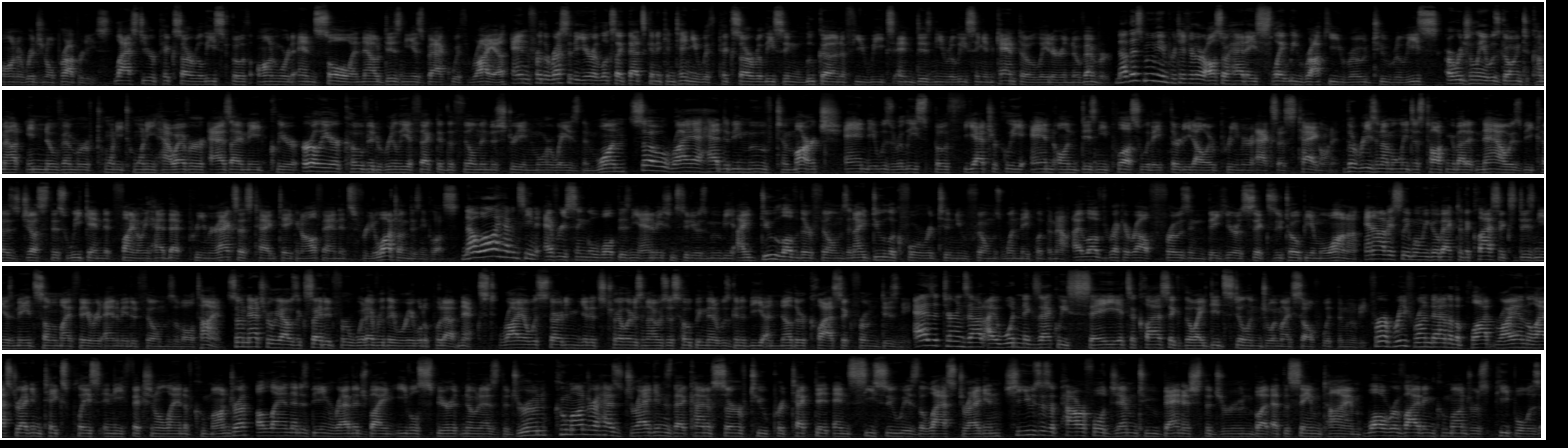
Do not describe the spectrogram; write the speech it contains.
on original properties. Last year, Pixar released both Onward and Soul, and now Disney is back with Raya. And for the rest of the year, it looks like that's going to continue, with Pixar releasing Luca in a few weeks and Disney releasing Encanto later in November. Now this movie in particular also had a slightly rocky road to release. Originally it was going to come out in November of 2020, however, as I made clear earlier, COVID really affected the film industry in more ways than one. So Raya had to be moved to March, and it was released both theatrically and on Disney Plus with a $30 Premier Access tag on it. The reason I'm only just talking about it now is because just this weekend it finally had that Premier Access tag taken off and it's free to watch on Disney+. Plus. Now, while I haven't seen every single Walt Disney Animation Studios movie, I do love their films and I do look forward to new films when they put them out. I loved Wreck-It Ralph, Frozen, Big Hero 6, Zootopia, Moana, and obviously when we go back to the classics, Disney has made some of my favorite animated films of all time. So naturally I was excited for whatever they were able to put out next. Raya was starting to get its trailers and I was just hoping that it was going to be another classic from Disney. As it turns out, I wouldn't exactly say it's a classic, though I did still enjoy myself with the movie. For a brief rundown of the plot, Raya and the Last Dragon takes place in the fictional land of Kumandra, a land that is being ravaged by an evil spirit known as the Druun. Kumandra has dragons that kind of serve to protect it, and Sisu is the last dragon. She uses a powerful gem to banish the Druun, but at the same time, while reviving Kumandra's people, is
